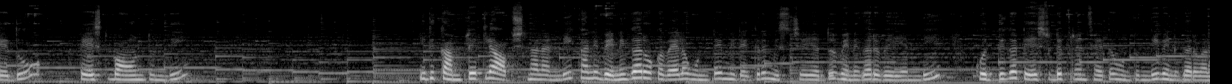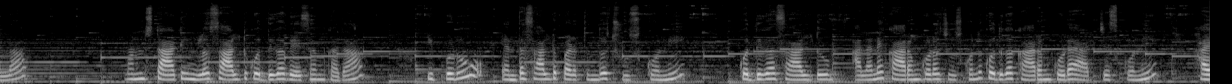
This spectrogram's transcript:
లేదు టేస్ట్ బాగుంటుంది. ఇది కంప్లీట్లీ ఆప్షనల్ అండి. కానీ వెనిగర్ ఒకవేళ ఉంటే మీ దగ్గర మిస్ చేయొద్దు వెనిగర్ వేయండి. కొద్దిగా టేస్ట్ డిఫరెన్స్ అయితే ఉంటుంది వెనిగర్ వల్ల. మనం స్టార్టింగ్లో సాల్ట్ కొద్దిగా వేసాం కదా ఇప్పుడు ఎంత సాల్ట్ పడుతుందో చూసుకొని కొద్దిగా సాల్ట్ అలానే కారం కూడా చూసుకొని కొద్దిగా కారం కూడా యాడ్ చేసుకొని హై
